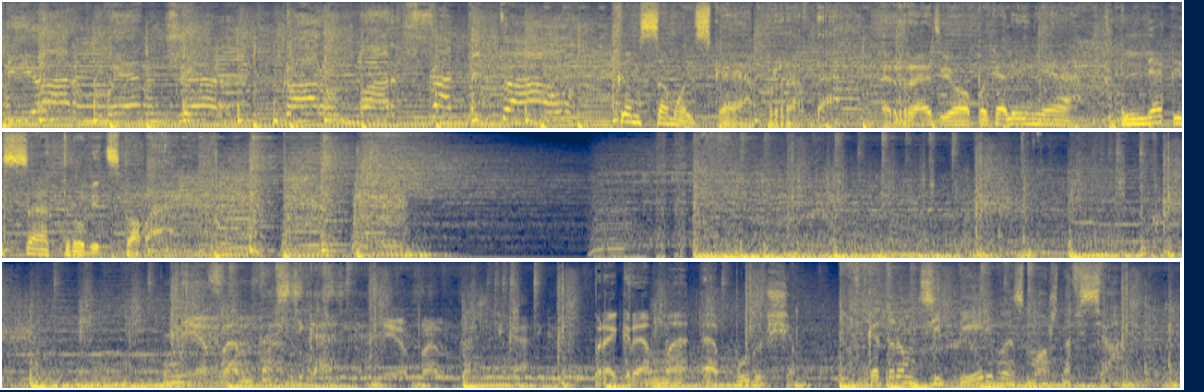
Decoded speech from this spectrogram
Пиар-менеджер Карл Маркс Капитал Комсомольская правда. Радио поколения Ляписа Трубецкого. Не фантастика. Не фантастика. Программа о будущем, в котором теперь возможно все. Все.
